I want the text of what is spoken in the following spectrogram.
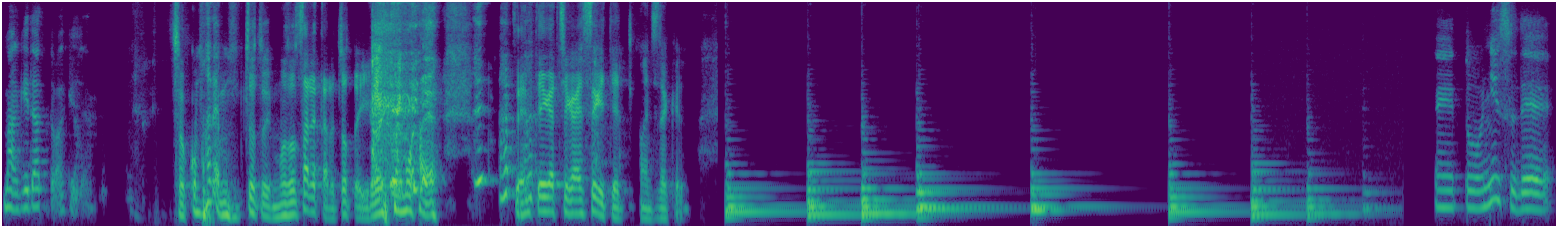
曲げだったわけじゃん。そこまでもちょっと戻されたらちょっといろいろもはや 前提が違いすぎてって感じだけど。えっ、と、ニュースで、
